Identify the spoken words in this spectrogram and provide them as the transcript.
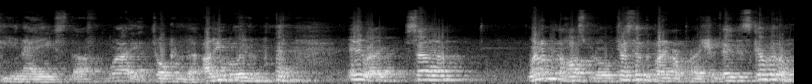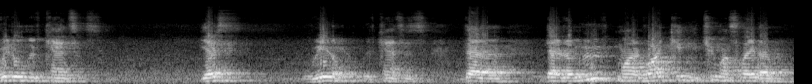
DNA stuff. What are you talking about? I didn't believe him. anyway, so when I'm in the hospital, just had the brain operation, they discovered I'm riddled with cancers. Yes? Riddled with cancers. They, they removed my right kidney two months later.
